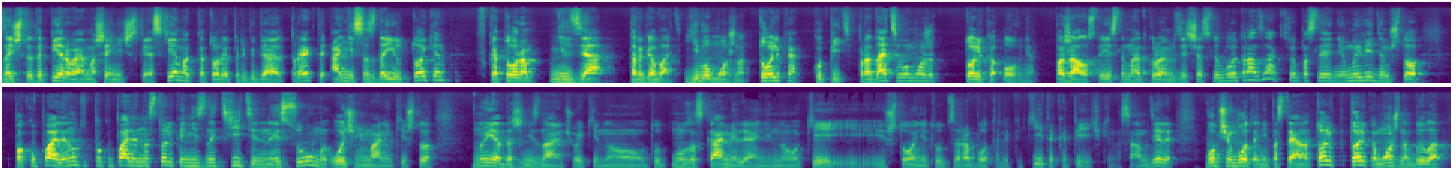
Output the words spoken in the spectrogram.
Значит, это первая мошенническая схема, к которой прибегают проекты. Они создают токен, в котором нельзя торговать. Его можно только купить. Продать его может только owner. Пожалуйста, если мы откроем здесь сейчас любую транзакцию последнюю, мы видим, что покупали, ну тут покупали настолько незначительные суммы, очень маленькие, что, ну я даже не знаю, чуваки, ну тут, ну заскамили они, ну окей, и, и что они тут заработали, какие-то копеечки на самом деле. В общем, вот они постоянно, только, только можно было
